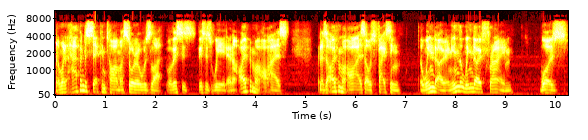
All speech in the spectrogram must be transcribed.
And when it happened a second time, I sort of was like, "Well, this is this is weird." And I opened my eyes, and as I opened my eyes, I was facing the window, and in the window frame was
